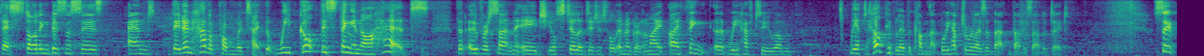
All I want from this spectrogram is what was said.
they're starting businesses, and they don't have a problem with tech. But we've got this thing in our heads that over a certain age, you're still a digital immigrant. And I, I think that we have to. Um, we have to help people overcome that, but we have to realize that, that that is out of date. So,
